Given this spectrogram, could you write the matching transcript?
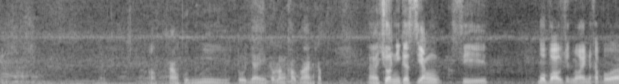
นิดๆครับอ๋อข้างผุนมีตัวใหญ่กำลังเข้ามานะครับอ่าช่วงนี้ก็เสียงสีเบาๆจักหน่อยนะครับเพราะว่า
